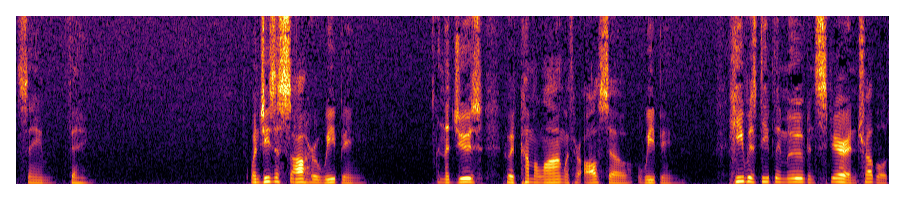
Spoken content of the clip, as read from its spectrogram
same thing. When Jesus saw her weeping, and the Jews who had come along with her also weeping, he was deeply moved in spirit and troubled.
